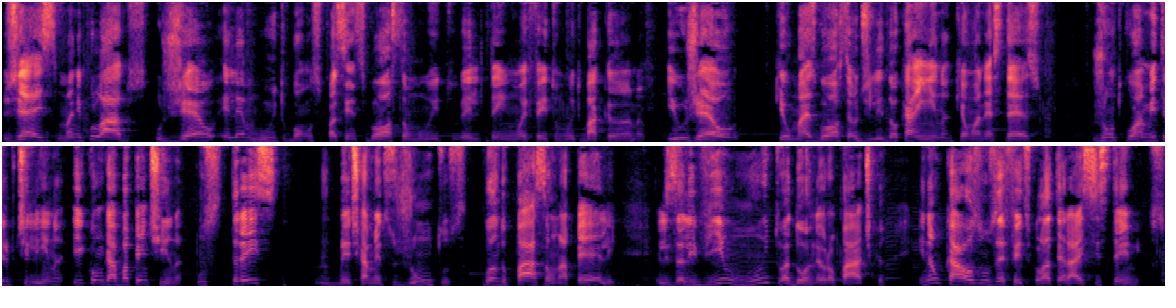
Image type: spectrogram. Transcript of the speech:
géis manipulados. O gel ele é muito bom, os pacientes gostam muito, ele tem um efeito muito bacana e o gel que eu mais gosto é o de lidocaína, que é um anestésico, junto com a mitriptilina e com gabapentina. Os três medicamentos juntos, quando passam na pele, eles aliviam muito a dor neuropática e não causam os efeitos colaterais sistêmicos.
